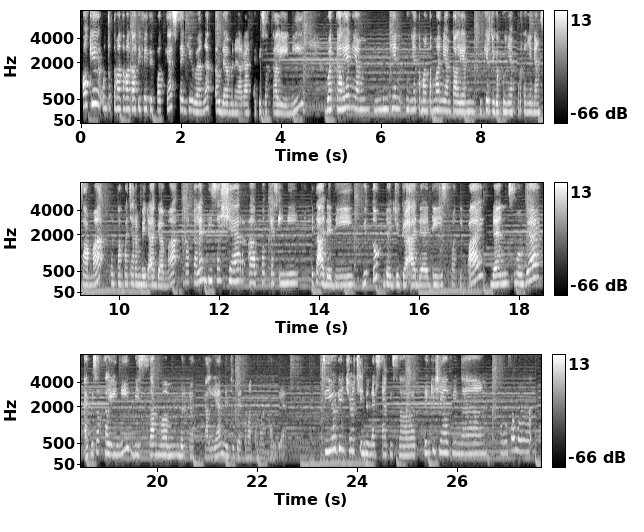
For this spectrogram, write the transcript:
Oke, untuk teman-teman Cultivated Podcast, thank you banget udah mendengarkan episode kali ini. Buat kalian yang mungkin punya teman-teman yang kalian pikir juga punya pertanyaan yang sama tentang pacaran beda agama, kalian bisa share uh, podcast ini. Kita ada di YouTube dan juga ada di Spotify. Dan semoga episode kali ini bisa memberkati kalian dan juga teman-teman kalian. See you again, church, in the next episode. Thank you, Shelvina. Sama-sama.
